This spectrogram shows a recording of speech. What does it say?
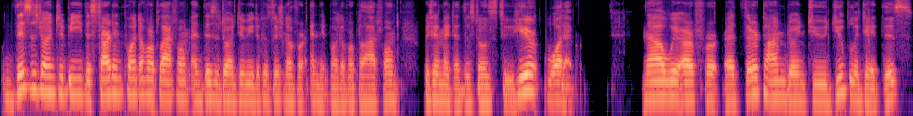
this is going to be the starting point of our platform, and this is going to be the position of our ending point of our platform. We can make that this goes to here, whatever. Now we are for a third time going to duplicate this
